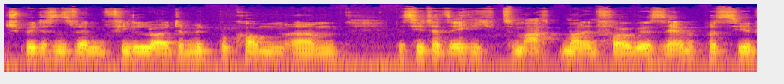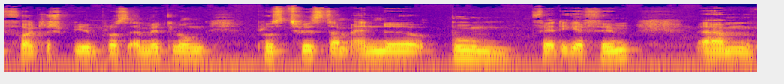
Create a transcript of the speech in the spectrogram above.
spätestens werden viele Leute mitbekommen, ähm, dass hier tatsächlich zum achten Mal in Folge dasselbe passiert. Folterspiel plus Ermittlung plus Twist am Ende. Boom, fertiger Film. Ähm,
